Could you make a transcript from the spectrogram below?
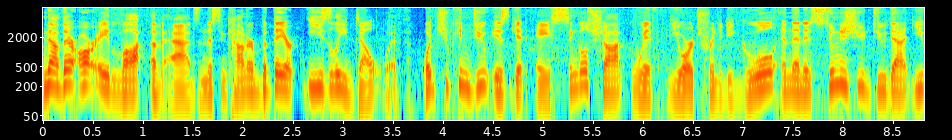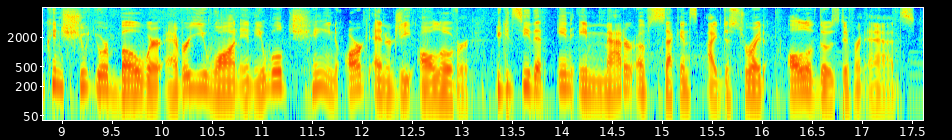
Now, there are a lot of ads in this encounter, but they are easily dealt with. What you can do is get a single shot with your Trinity Ghoul, and then as soon as you do that, you can shoot your bow wherever you want, and it will chain arc energy all over. You can see that in a matter of seconds, I destroyed all of those different ads.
